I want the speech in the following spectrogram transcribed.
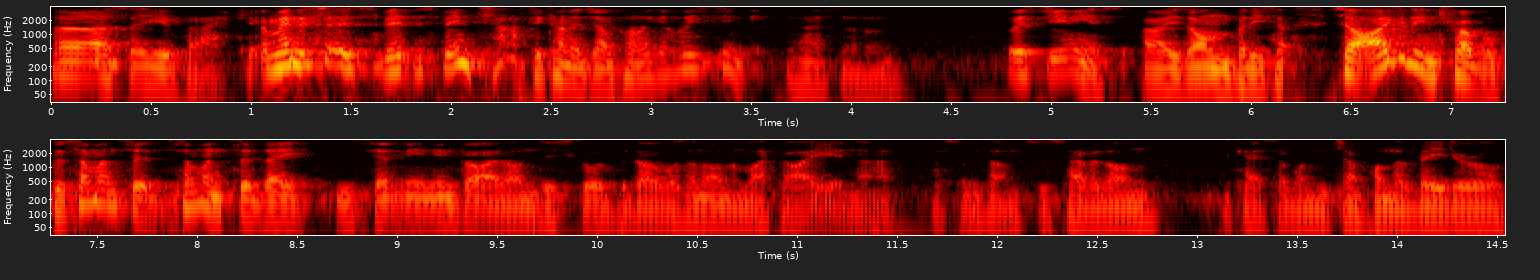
Uh, so you're back. I mean, it's it's been, it's been tough. You kind of jump on and go, "Where's Sync?" No, it's not on. Where's Genius? Oh, he's on, but he's not. So I got in trouble because someone said someone said they sent me an invite on Discord, but I wasn't on. I'm like, oh yeah, no. I sometimes just have it on in case I want to jump on the Vita or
